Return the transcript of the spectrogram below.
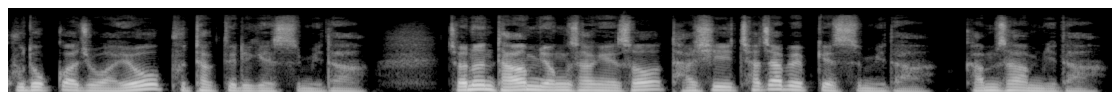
구독과 좋아요 부탁드리겠습니다. 저는 다음 영상에서 다시 찾아뵙겠습니다. 감사합니다.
